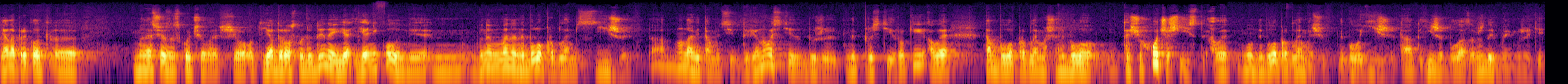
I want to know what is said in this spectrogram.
Я, наприклад, е, мене ще заскочило, що от я доросла людина, і я я ніколи не в мене не було проблем з їжею. Та? Ну навіть там оці 90-ті дуже непрості роки, але там була проблема, що не було те, що хочеш їсти, але ну не було проблеми, що не було їжі. Та? Їжа була завжди в моєму житті.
